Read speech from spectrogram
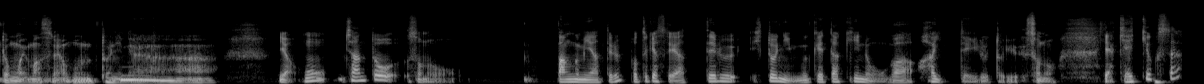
て思いますね、本当にね。うんいや、ほん、ちゃんと、その、番組やってる、ポッドキャストやってる人に向けた機能が入っているという、その、いや、結局さ、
